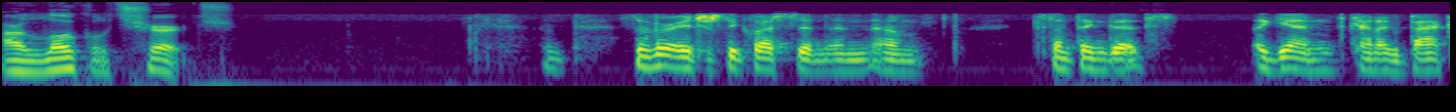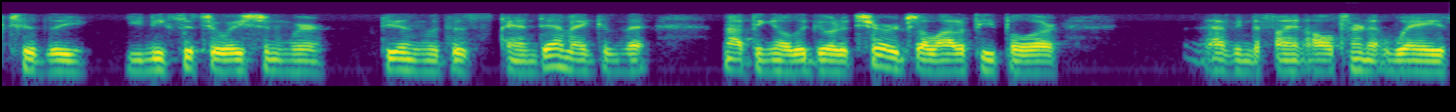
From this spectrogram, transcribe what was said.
our local church? It's a very interesting question, and um, something that's again kind of back to the unique situation we're dealing with this pandemic, and that not being able to go to church, a lot of people are having to find alternate ways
